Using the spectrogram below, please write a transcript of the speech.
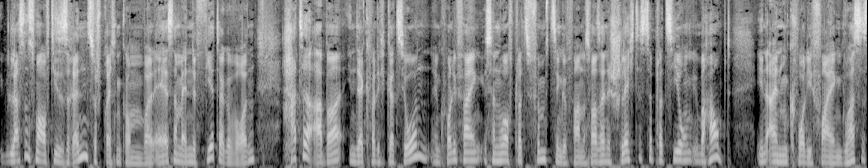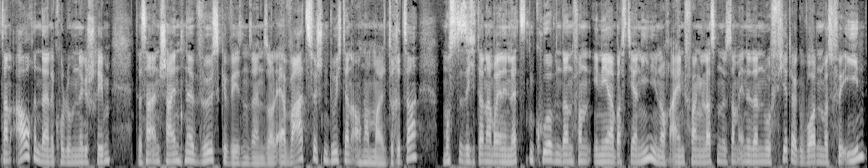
lass uns mal auf dieses Rennen zu sprechen kommen, weil er ist am Ende Vierter geworden, hatte aber in der Qualifikation, im Qualifying, ist er nur auf Platz 15 gefahren. Das war seine schlechteste Platzierung überhaupt in einem Qualifying. Du hast es dann auch in deine Kolumne geschrieben, dass er anscheinend nervös gewesen sein soll. Er war zwischendurch dann auch nochmal Dritter, musste sich dann aber in den letzten Kurven dann von Enea Bastianini noch einfangen lassen und ist am Ende dann nur Vierter geworden, was für ihn,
